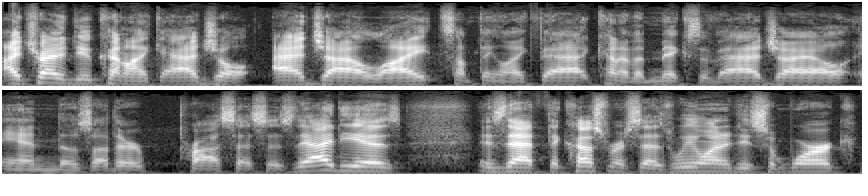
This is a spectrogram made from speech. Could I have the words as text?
I try to do kind of like agile, agile light, something like that, kind of a mix of agile and those other processes. The idea is, is that the customer says we want to do some work,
